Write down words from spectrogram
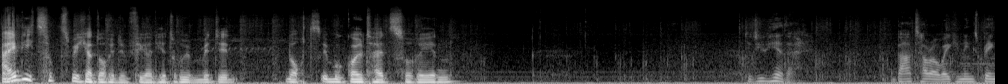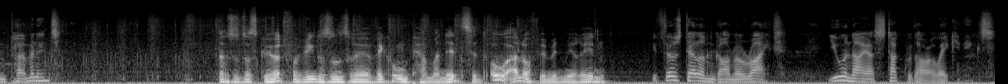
Eigentlich zuckt es mich ja doch in den Fingern hier drüben mit den noch im Goldheit zu reden. Did you hear that? About our awakenings being permanent? Also das gehört von wegen, dass unsere Erweckungen permanent sind. Oh, Alof will mit mir reden. If those Delamgon are right, you and I are stuck with our awakenings.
